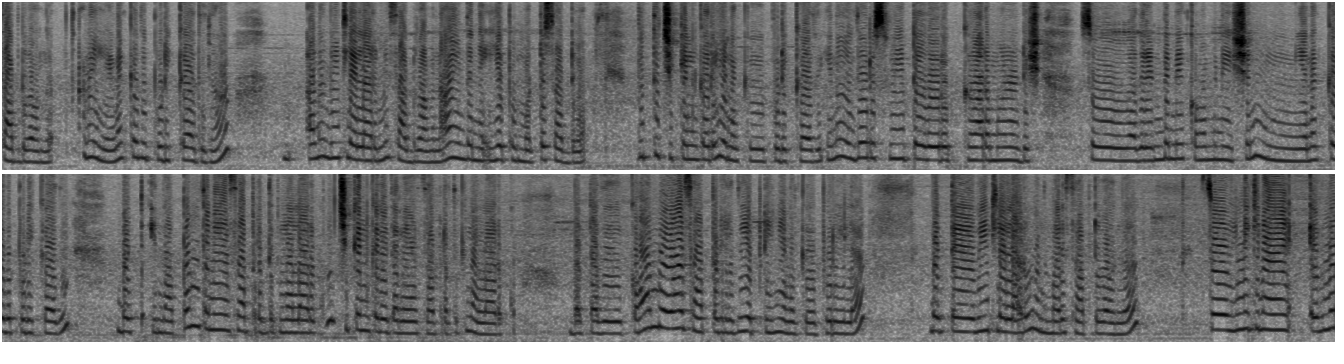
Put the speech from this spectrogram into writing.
சாப்பிடுவாங்க. ஆனால் எனக்கு அது பிடிக்காது தான் ஆனால் வீட்டில் எல்லாருமே சாப்பிடுவாங்க. நான் இந்த நெய்யப்பம் மட்டும் சாப்பிடுவேன். வித் சிக்கன் கறி எனக்கு பிடிக்காது. ஏன்னா இது ஒரு ஸ்வீட் அது ஒரு காரமான டிஷ் ஸோ அது ரெண்டுமே காம்பினேஷன் எனக்கு அது பிடிக்காது. பட் இந்த அப்பம் தனியாக சாப்பிட்றதுக்கு நல்லாயிருக்கும் சிக்கன் கறி தனியாக சாப்பிட்றதுக்கு நல்லாயிருக்கும். பட் அது காம்போவாக சாப்பிட்றது எப்படின்னு எனக்கு புரியல. பட் வீட்டில் எல்லாரும் அந்த மாதிரி சாப்பிடுவாங்க. ஸோ இன்றைக்கி நான் எவ்வளோ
